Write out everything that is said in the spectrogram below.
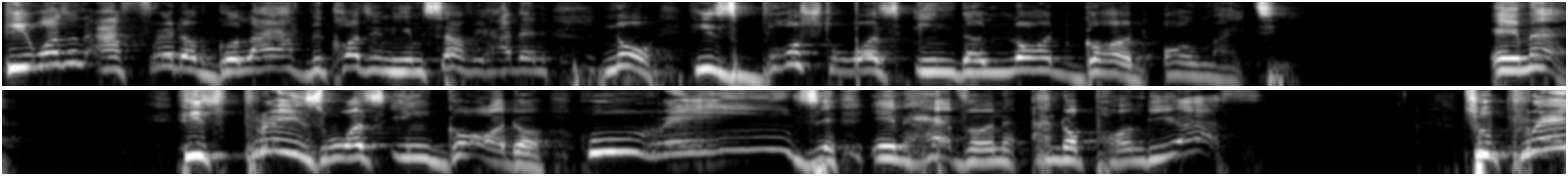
He wasn't afraid of Goliath because in himself he had any. No, his boast was in the Lord God Almighty. Amen. His praise was in God uh, who reigns in heaven and upon the earth. To pray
